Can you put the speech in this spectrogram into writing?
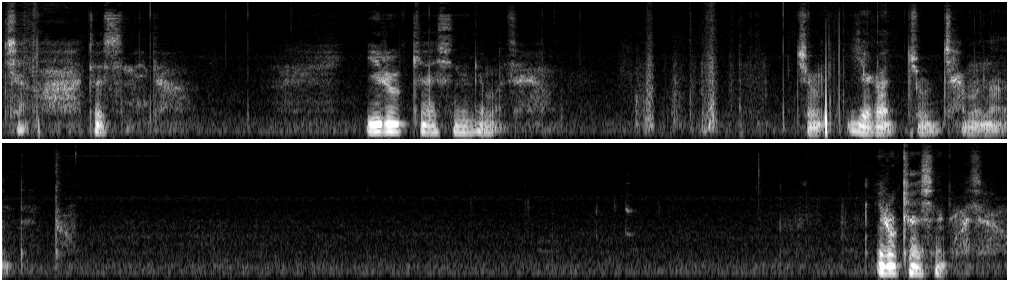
자, 됐습니다. 이렇게 하시는 게 맞아요. 좀 얘가 좀 잘못 나왔는데 또. 이렇게 하시는 게 맞아요.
